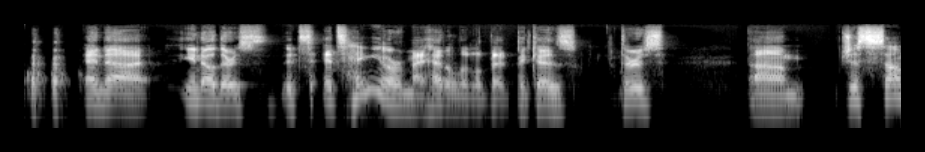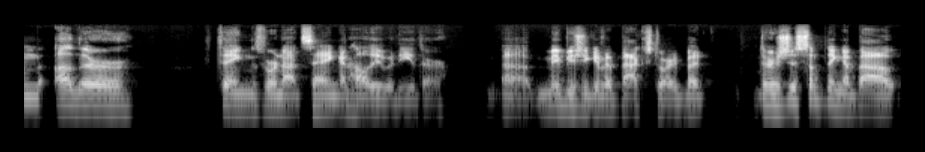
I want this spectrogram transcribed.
and, uh, you know, there's, it's, it's hanging over my head a little bit because there's um, just some other things we're not saying in Hollywood either. Uh, maybe you should give a backstory, but there's just something about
